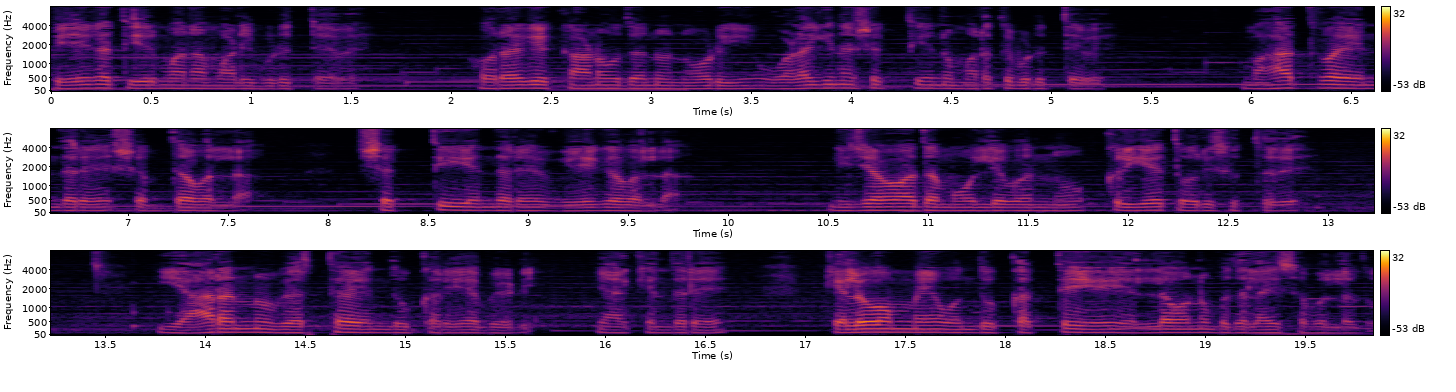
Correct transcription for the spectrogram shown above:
ಬೇಗ ತೀರ್ಮಾನ ಮಾಡಿಬಿಡುತ್ತೇವೆ. ಹೊರಗೆ ಕಾಣುವುದನ್ನು ನೋಡಿ ಒಳಗಿನ ಶಕ್ತಿಯನ್ನು ಮರೆತು ಬಿಡುತ್ತೇವೆ ಮಹತ್ವ ಎಂದರೆ ಶಬ್ದವಲ್ಲ. ಶಕ್ತಿ ಎಂದರೆ ವೇಗವಲ್ಲ. ನಿಜವಾದ ಮೌಲ್ಯವನ್ನು ಕ್ರಿಯೆ ತೋರಿಸುತ್ತದೆ. ಯಾರನ್ನು ವ್ಯರ್ಥ ಎಂದು ಕರೆಯಬೇಡಿ. ಯಾಕೆಂದರೆ ಕೆಲವೊಮ್ಮೆ ಒಂದು ಕತ್ತೆಯೇ ಎಲ್ಲವನ್ನು ಬದಲಾಯಿಸಬಲ್ಲದು.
